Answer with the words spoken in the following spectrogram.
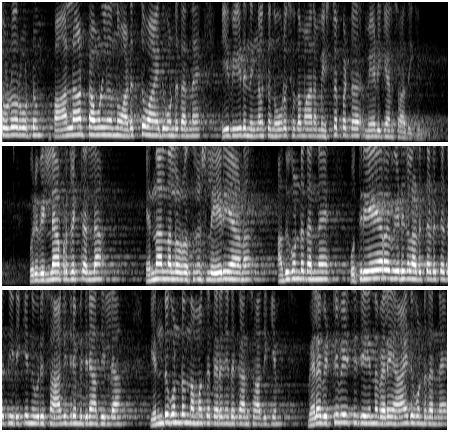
തൊഴു റൂട്ടും പാലാ ടൗണിൽ നിന്നും അടുത്തുമായതുകൊണ്ട് തന്നെ ഈ വീട് നിങ്ങൾക്ക് നൂറ് ശതമാനം ഇഷ്ടപ്പെട്ട് മേടിക്കാൻ സാധിക്കും. ഒരു വില്ല പ്രൊജക്റ്റ് അല്ല എന്നാൽ നല്ല റെസിഡൻഷ്യൽ ഏരിയയാണ് അതുകൊണ്ട് തന്നെ ഒത്തിരിയേറെ വീടുകൾ അടുത്തടുത്തടുത്ത് ഇരിക്കുന്ന ഒരു സാഹചര്യം ഇതിനകത്തില്ല. എന്തുകൊണ്ടും നമുക്ക് തിരഞ്ഞെടുക്കാൻ സാധിക്കും. വില വിട്ടുവീഴ്ച ചെയ്യുന്ന വില ആയതുകൊണ്ട് തന്നെ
